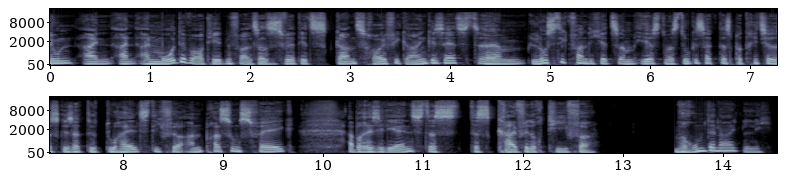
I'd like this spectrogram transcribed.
Nun, ein, ein, ein Modewort jedenfalls. Also es wird jetzt ganz häufig eingesetzt. Ähm, lustig fand ich jetzt am ersten, was du gesagt hast, Patricia, du hast gesagt, du, du hältst dich für anpassungsfähig, aber Resilienz, das, das greife doch tiefer. Warum denn eigentlich?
